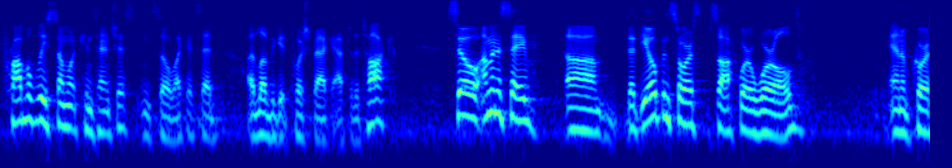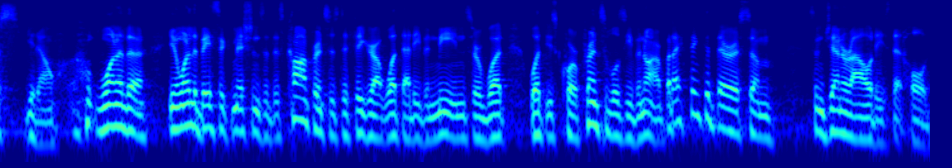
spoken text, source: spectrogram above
probably somewhat contentious. And so, like I said, I'd love to get pushback after the talk. So I'm going to say um, that the open source software world, and of course, you know, one of the you know one of the basic missions of this conference is to figure out what that even means or what what these core principles even are. But I think that there are some some generalities that hold.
